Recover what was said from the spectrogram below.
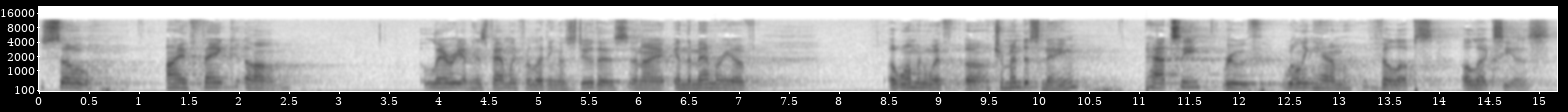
So I thank um, Larry and his family for letting us do this, and I, in the memory of a woman with a tremendous name, Patsy Ruth Willingham Phillips Alexius.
